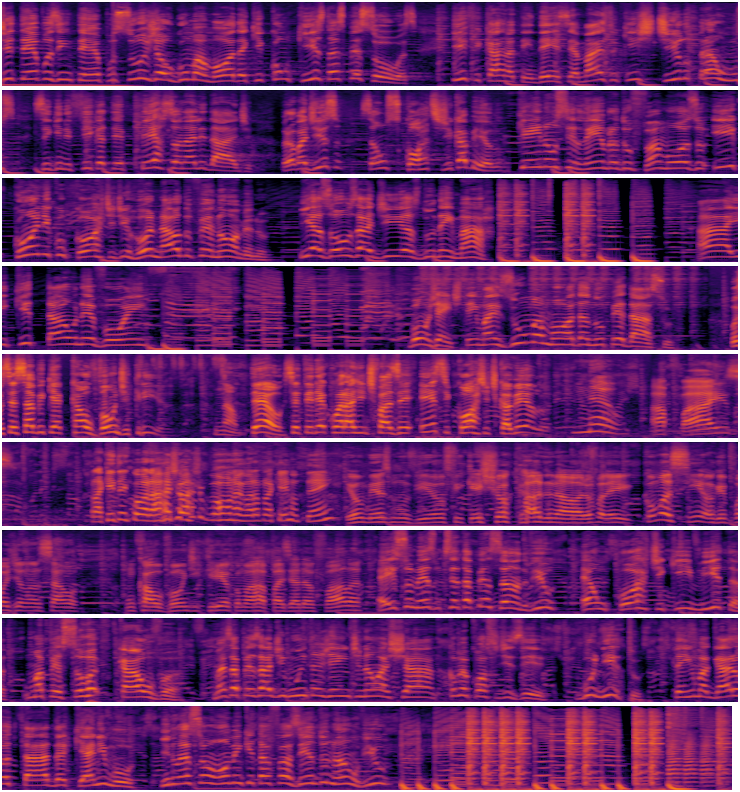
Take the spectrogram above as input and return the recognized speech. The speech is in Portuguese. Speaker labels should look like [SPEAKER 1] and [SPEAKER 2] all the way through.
[SPEAKER 1] De tempos em tempos surge alguma moda que conquista as pessoas. E ficar na tendência é mais do que estilo para uns, significa ter personalidade. Prova disso são os cortes de cabelo. Quem não se lembra do famoso e icônico corte de Ronaldo Fenômeno? E as ousadias do Neymar? Ah, e que tal nevou, hein? Bom, gente, tem mais uma moda no pedaço. Você sabe o que é calvão de cria?
[SPEAKER 2] Não.
[SPEAKER 1] Theo, você teria coragem de fazer esse corte de cabelo?
[SPEAKER 3] Não.
[SPEAKER 2] Rapaz, pra quem tem coragem eu acho bom, né? Agora pra quem não tem...
[SPEAKER 4] Eu mesmo vi, eu fiquei chocado na hora. Eu falei, como assim alguém pode lançar um, um calvão de cria, como a rapaziada fala?
[SPEAKER 1] É isso mesmo que você tá pensando, viu? É um corte que imita uma pessoa calva. Mas apesar de muita gente não achar, como eu posso dizer, bonito, tem uma garotada que animou. E não é só homem que tá fazendo não, viu?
